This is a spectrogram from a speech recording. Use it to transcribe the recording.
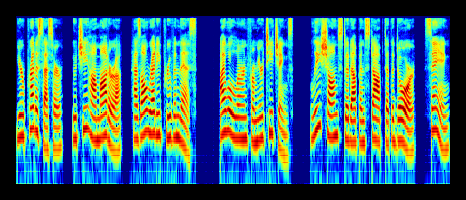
Your predecessor, Uchiha Madara, has already proven this. I will learn from your teachings. Li Shang stood up and stopped at the door, saying,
